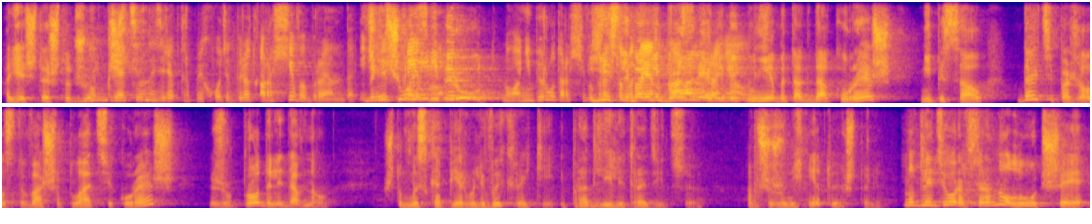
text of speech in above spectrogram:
А я считаю, что это ну, жульничество. Ну, креативный директор приходит, берет архивы бренда. И да ничего призму... они не берут. Ну, они берут архивы бренда, Если бы они брали, они бы, мне бы тогда Куреш не писал, дайте, пожалуйста, ваши платья Куреш, продали давно, чтобы мы скопировали выкройки и продлили традицию. А что же у них нету их, что ли? Но для Диора все равно лучшие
